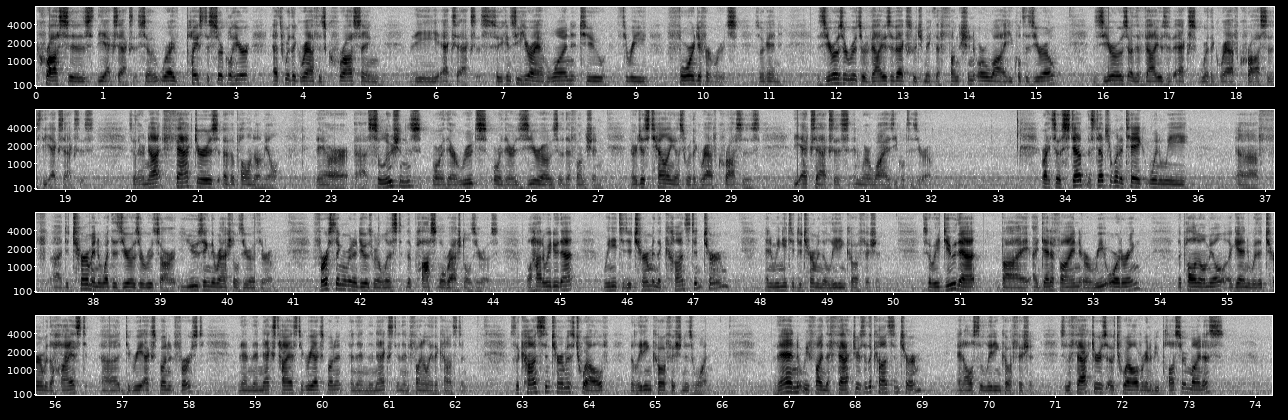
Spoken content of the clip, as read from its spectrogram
crosses the x-axis. So where I've placed a circle here, that's where the graph is crossing the x-axis. So you can see here I have one, two, three, four different roots. So again, zeros or roots are values of x which make the function or y equal to zero. Zeros are the values of x where the graph crosses the x-axis. So they're not factors of a polynomial. They are uh, solutions or they're roots or they're zeros of the function. They're just telling us where the graph crosses the x-axis and where y is equal to zero. Right, so step the steps we're going to take when we uh, uh, determine what the zeros or roots are using the rational zero theorem. First thing we're going to do is we're going to list the possible rational zeros. Well, how do we do that? We need to determine the constant term and we need to determine the leading coefficient. So we do that by identifying or reordering the polynomial, again with a term with the highest uh, degree exponent first, then the next highest degree exponent, and then the next, and then finally the constant. So the constant term is 12, the leading coefficient is 1. Then we find the factors of the constant term and also the leading coefficient. So the factors of 12 are going to be plus or minus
